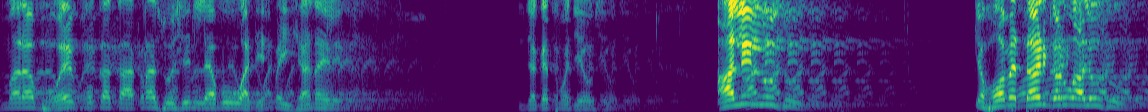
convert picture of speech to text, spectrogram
મારા ભોય મૂકા કાકડા શોષીને લેવું વાઢીને પૈસા નહીં લીધા. જગતમાં જેવું છું. આલીલું છું. કે હોમે ત્રણ ગણું આલું છું.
